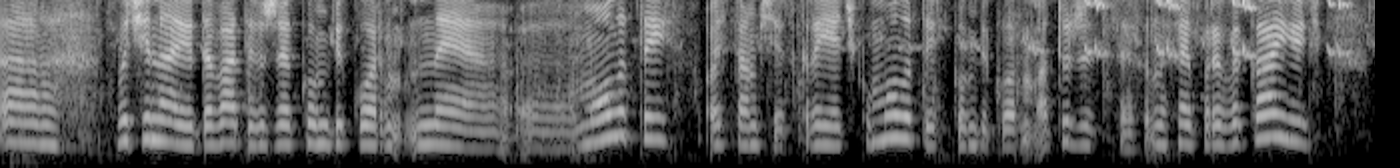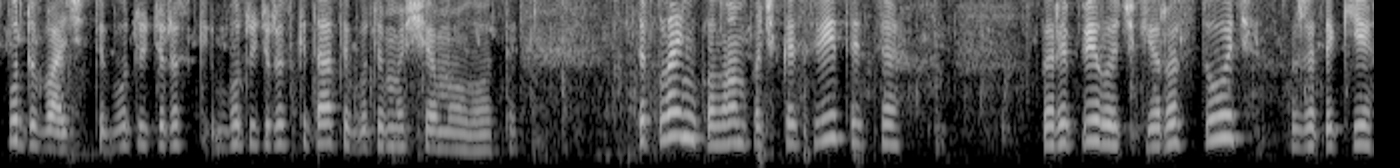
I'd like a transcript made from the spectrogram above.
Е, починаю давати вже комбікорм не е, молотий. Ось там ще з краєчку молотий комбікорм, а тут же це нехай привикають. Буду бачити, будуть, розки... будуть розкидати, будемо ще молоти. Тепленько, лампочка світиться, перепілочки ростуть, вже такі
